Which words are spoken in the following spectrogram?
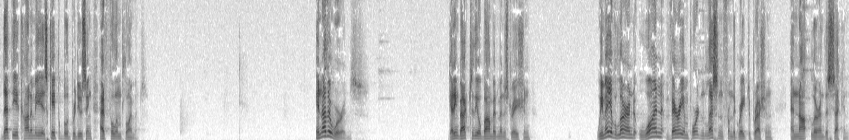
that the economy is capable of producing at full employment. In other words, getting back to the Obama administration, we may have learned one very important lesson from the Great Depression and not learned the second.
